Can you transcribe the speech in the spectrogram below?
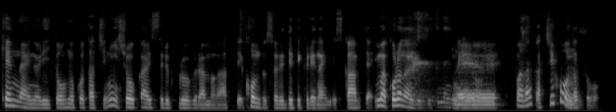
県内の離島の子たちに紹介するプログラムがあって今度それ出てくれないですか？みたいな。今コロナでできないんだけど、ねまあなんか地方だと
